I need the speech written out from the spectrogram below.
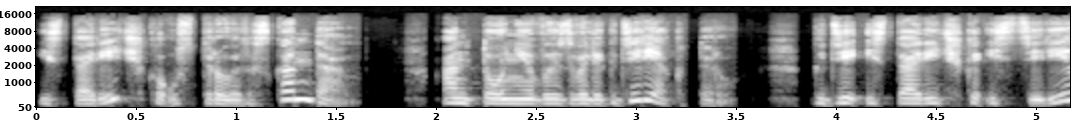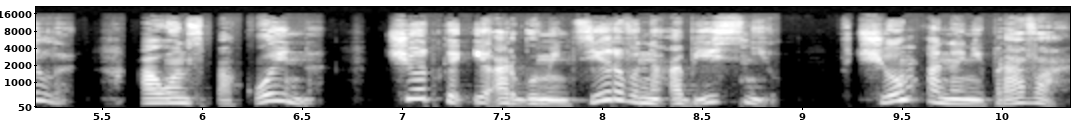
Историчка устроила скандал. Антония вызвали к директору, где историчка истерила, а он спокойно, четко и аргументированно объяснил, в чем она не права.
